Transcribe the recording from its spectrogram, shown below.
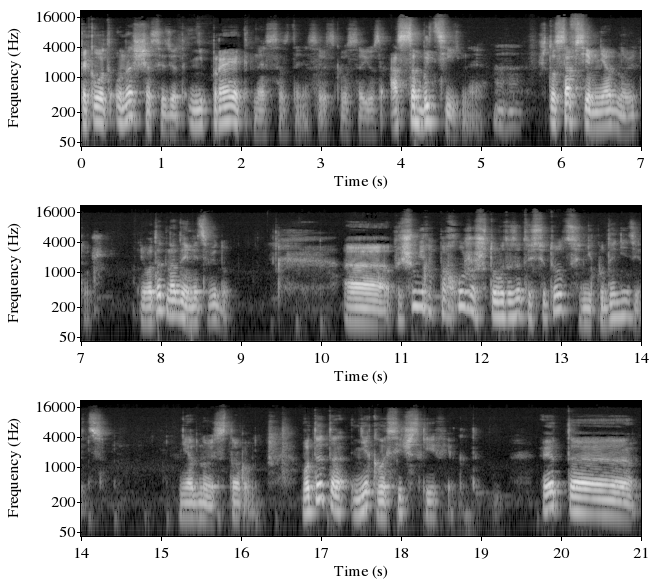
Так вот, у нас сейчас идет не проектное создание Советского Союза, а событийное, угу. что совсем не одно и то же. И вот это надо иметь в виду. А, Причем мне похоже, что вот из этой ситуации никуда не деться. Ни одной из сторон. Вот это не классический эффект. Это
